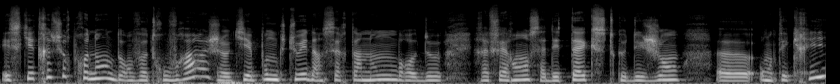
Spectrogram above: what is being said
Et ce qui est très surprenant dans votre ouvrage, qui est ponctué d'un certain nombre de références à des textes que des gens euh, ont écrits,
